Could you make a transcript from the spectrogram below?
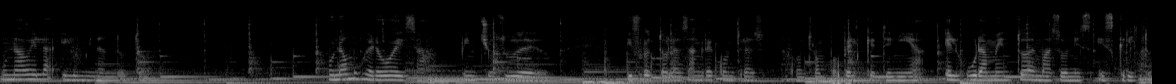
una vela iluminando todo. Una mujer obesa pinchó su dedo y frotó la sangre contra, contra un papel que tenía el juramento de masones escrito.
